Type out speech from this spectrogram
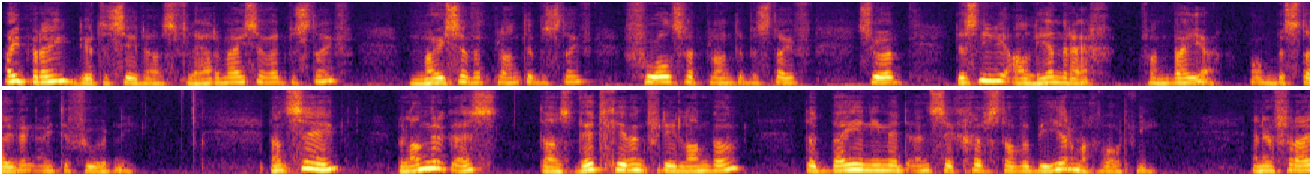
uitbrei deur te sê daar's vlermuise wat bestuif, muise wat plante bestuif, voëls wat plante bestuif. So dis nie die alleen reg van bye om bestuiving uit te voer nie. Dan sê belangrik is daar's wetgewing vir die landbou dat bye nie met insekgifstowwe beheer mag word nie. En nou vra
